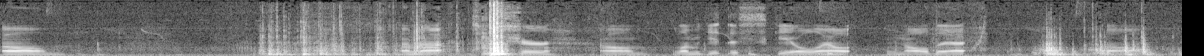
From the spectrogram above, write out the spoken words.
Um, I'm not too sure. Um, let me get the scale out and all that. Um,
